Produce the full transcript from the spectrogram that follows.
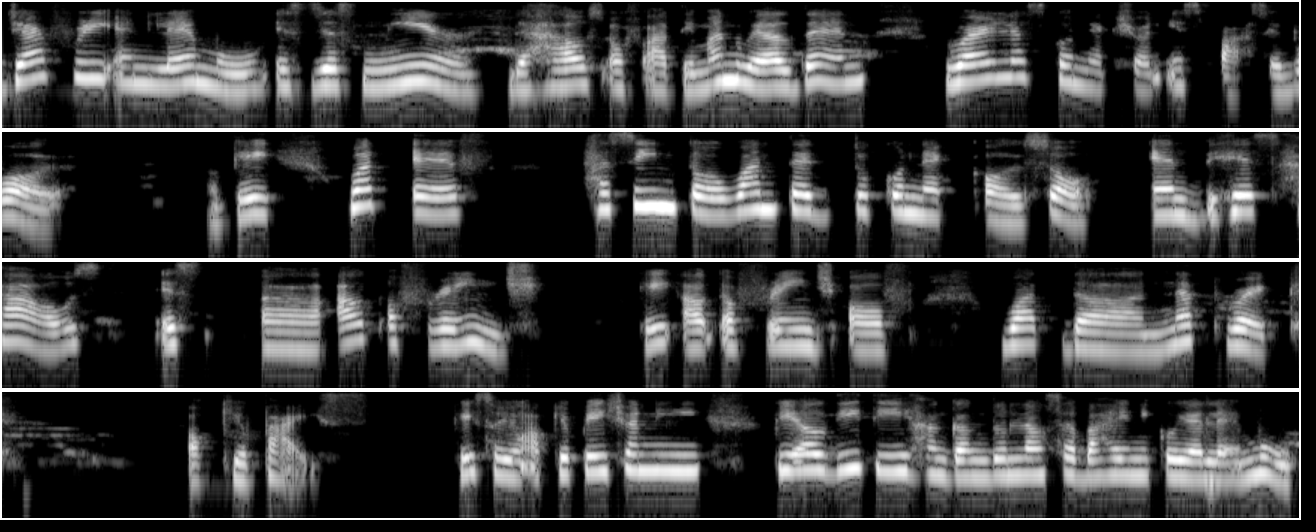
Jeffrey and Lemu is just near the house of Ate Manuel, then wireless connection is possible. Okay, what if Jacinto wanted to connect also and his house is uh, out of range, okay, out of range of what the network occupies. Okay, so yung occupation ni PLDT hanggang doon lang sa bahay ni Kuya Lemu.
